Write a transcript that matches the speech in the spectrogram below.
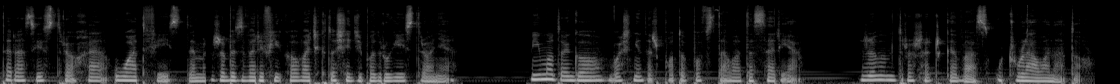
Teraz jest trochę łatwiej z tym, żeby zweryfikować, kto siedzi po drugiej stronie. Mimo tego, właśnie też po to powstała ta seria, żebym troszeczkę Was uczulała na to,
